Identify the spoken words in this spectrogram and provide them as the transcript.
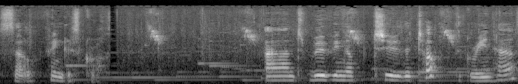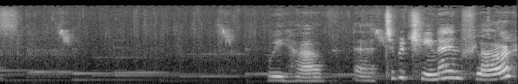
so fingers crossed. And moving up to the top of the greenhouse we have uh, Tibouchina in flower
